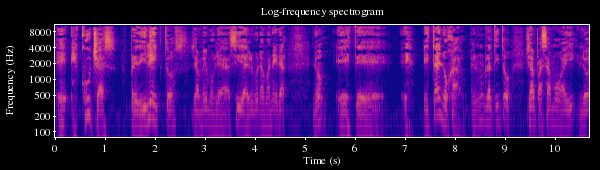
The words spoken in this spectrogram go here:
eh, escuchas predilectos, llamémosle así de alguna manera, ¿no? Este, eh, está enojado. En un ratito ya pasamos ahí lo,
